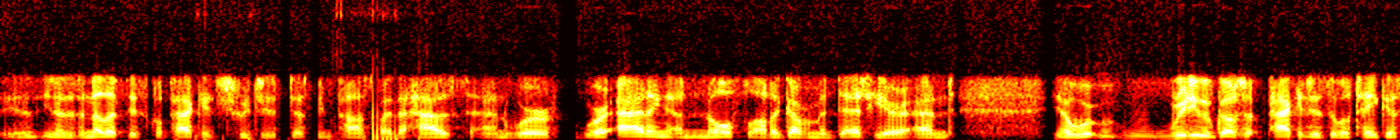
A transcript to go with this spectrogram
you know, there's another fiscal package which has just been passed by the House, and we're we're adding an awful lot of government debt here, and you know, really we've got packages that will take us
